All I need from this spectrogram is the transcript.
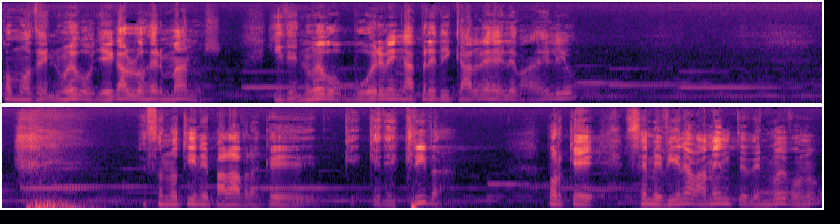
cómo de nuevo llegan los hermanos y de nuevo vuelven a predicarles el Evangelio, eso no tiene palabra que, describa. Porque se me viene a la mente de nuevo, ¿no?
